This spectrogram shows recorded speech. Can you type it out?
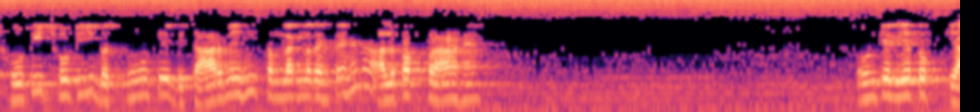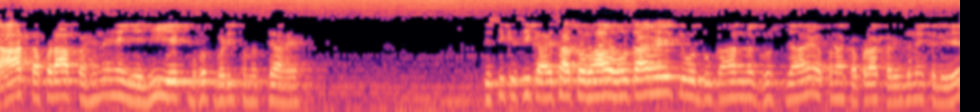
छोटी छोटी वस्तुओं के विचार में ही संलग्न रहते हैं ना, अल्प प्राण हैं। उनके लिए तो क्या कपड़ा पहने हैं, यही एक बहुत बड़ी समस्या है। किसी किसी का ऐसा स्वभाव होता है कि वो दुकान में घुस जाए अपना कपड़ा खरीदने के लिए।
